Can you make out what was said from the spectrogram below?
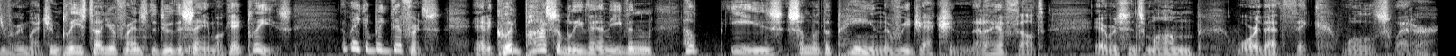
Thank you very much. And please tell your friends to do the same, okay? Please. It'll make a big difference. And it could possibly then even help ease some of the pain of rejection that I have felt ever since Mom wore that thick wool sweater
